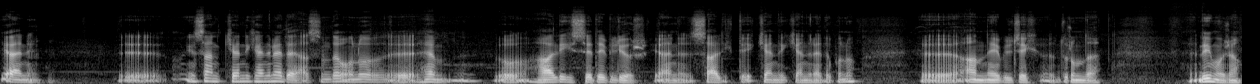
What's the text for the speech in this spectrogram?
Yani e, insan kendi kendine de aslında onu e, hem o hali hissedebiliyor. Yani Salik de kendi kendine de bunu e, anlayabilecek durumda. Değil mi hocam?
